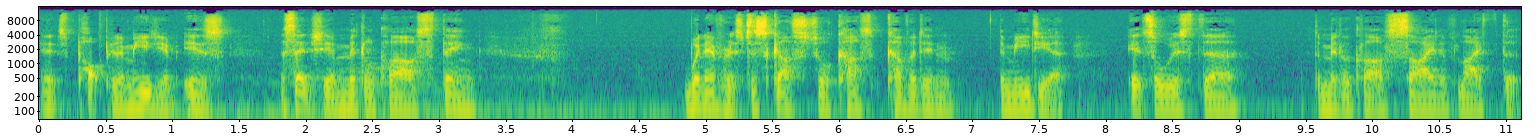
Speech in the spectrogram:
in its popular medium is essentially a middle class thing. Whenever it's discussed or cu- covered in the media, it's always the the middle class side of life that,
